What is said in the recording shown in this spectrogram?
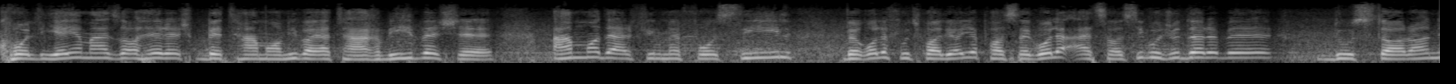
کلیه مظاهرش به تمامی باید تقبیح بشه. اما در فیلم فسیل به قول فوتبالی های پاسگل اساسی وجود داره به دوستداران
